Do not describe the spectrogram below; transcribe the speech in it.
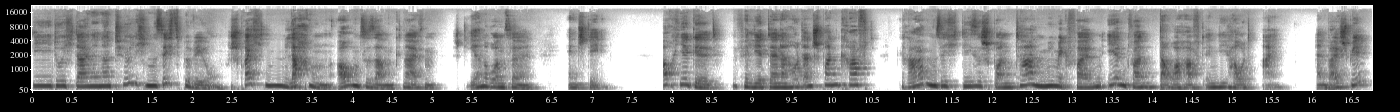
die durch deine natürlichen Gesichtsbewegungen, Sprechen, Lachen, Augen zusammenkneifen, Stirnrunzeln entstehen. Auch hier gilt, verliert deine Haut an Spannkraft, graben sich diese spontanen Mimikfalten irgendwann dauerhaft in die Haut ein. Ein Beispiel?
